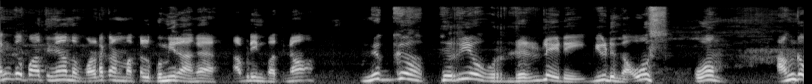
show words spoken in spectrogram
எங்கே பார்த்தீங்கன்னா அந்த வடக்கான் மக்கள் குமிறாங்க அப்படின்னு பார்த்தீங்கன்னா மிக பெரிய ஒரு ரெட் லைடு வீடுங்க. ஹவுஸ் ஓம் அங்கே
